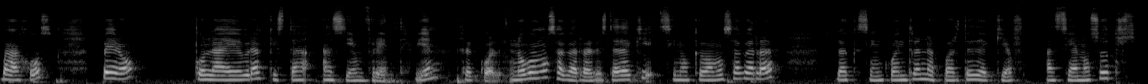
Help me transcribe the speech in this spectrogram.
bajos, pero con la hebra que está hacia enfrente. Bien, recuerden, no vamos a agarrar esta de aquí, sino que vamos a agarrar la que se encuentra en la parte de aquí hacia nosotros.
